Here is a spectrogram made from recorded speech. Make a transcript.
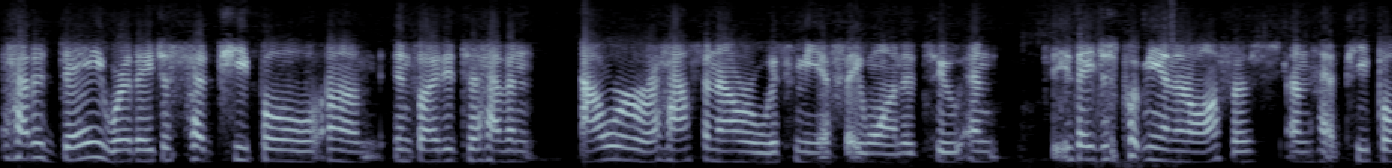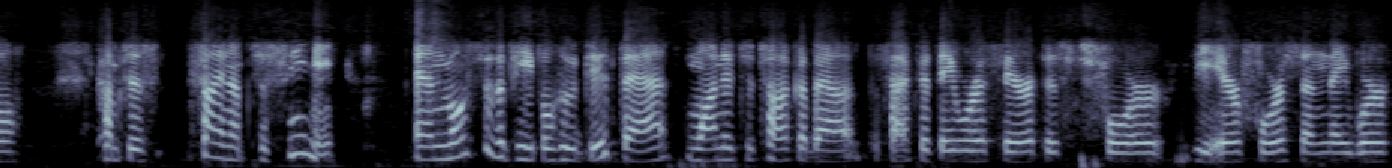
had a day where they just had people um, invited to have an hour or a half an hour with me if they wanted to, and they just put me in an office and had people come to sign up to see me. And most of the people who did that wanted to talk about the fact that they were a therapist for the Air Force and they were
